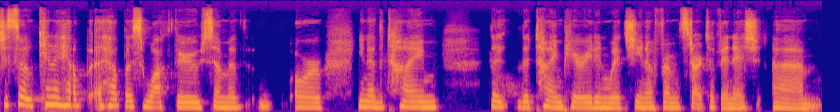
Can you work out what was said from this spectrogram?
just so can it help help us walk through some of, or you know, the time, the the time period in which you know, from start to finish, um,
